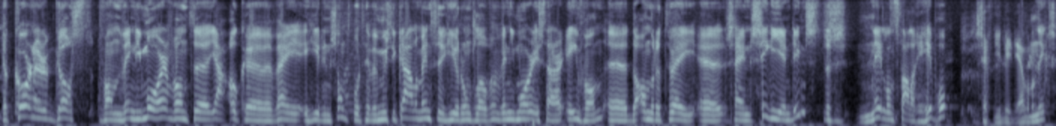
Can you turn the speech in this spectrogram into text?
De Corner Ghost van Wendy Moore. Want eh, ja, ook eh, wij hier in Zandvoort hebben muzikale mensen hier rondlopen. Wendy Moore is daar één van. Eh, de andere twee zijn Siggy en Dins. Is Nederlandstalige hiphop. Zegt jullie helemaal niks.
